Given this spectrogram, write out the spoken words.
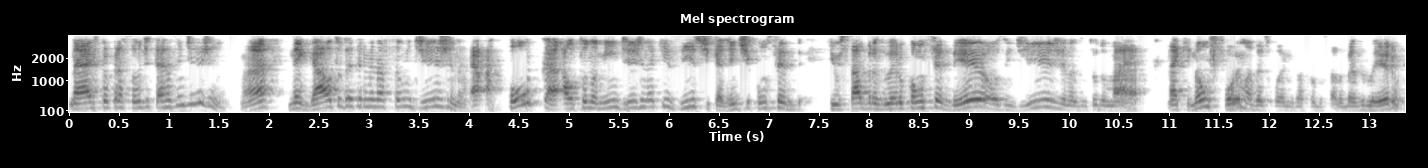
né, a expropriação de terras indígenas, né? negar a autodeterminação indígena, a, pouca autonomia indígena que existe, que a gente concede, que o Estado brasileiro concedeu aos indígenas e tudo mais, né, que não foi uma descolonização do Estado brasileiro,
